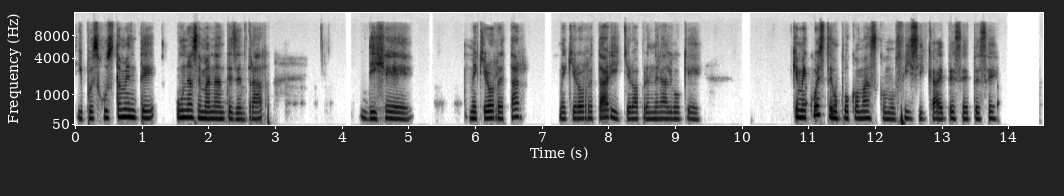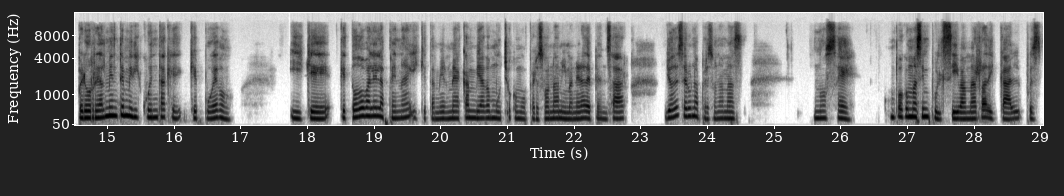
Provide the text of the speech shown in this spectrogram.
Y pues justamente una semana antes de entrar, dije, me quiero retar, me quiero retar y quiero aprender algo que, que me cueste un poco más como física, etc., etc. Pero realmente me di cuenta que, que puedo y que, que todo vale la pena y que también me ha cambiado mucho como persona, mi manera de pensar. Yo de ser una persona más, no sé, un poco más impulsiva, más radical, pues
